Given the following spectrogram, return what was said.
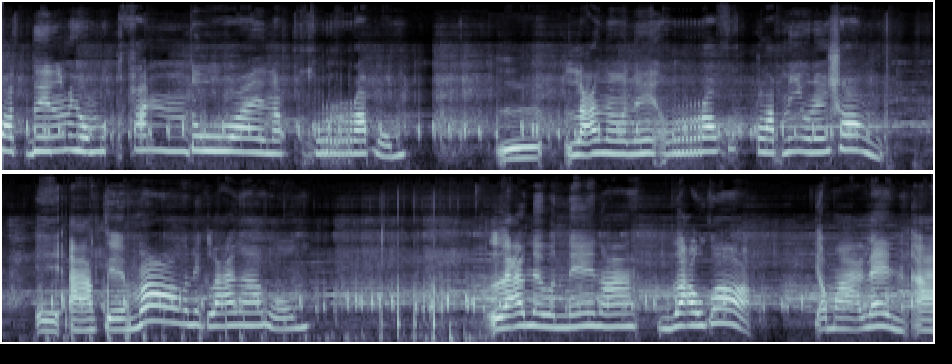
วัสดีท่านผู้ชมทุกท่านด้วยนะครับผม และในวันนี้เราก็กลับมาอยู่ในช่อง AR Gamer กันอีกแล้วนะผม แล้วในวันนี้นะ เราก็จะมาเล่นอ่า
